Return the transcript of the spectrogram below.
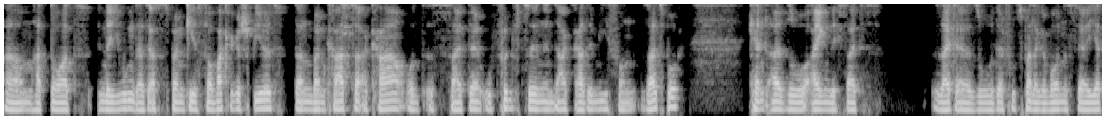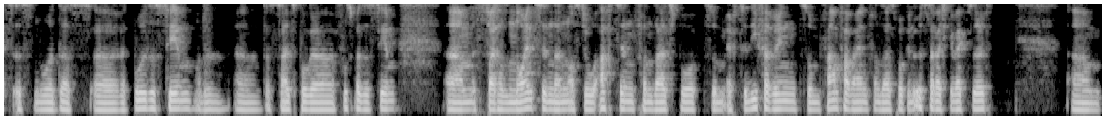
ähm, hat dort in der Jugend als erstes beim GSV Wacker gespielt, dann beim Grazer AK und ist seit der U15 in der Akademie von Salzburg. Kennt also eigentlich seit, seit er so der Fußballer geworden ist, der jetzt ist, nur das äh, Red Bull-System oder äh, das Salzburger Fußballsystem. Ähm, ist 2019 dann aus der U18 von Salzburg zum FC Liefering, zum Farmverein von Salzburg in Österreich gewechselt. Ähm,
